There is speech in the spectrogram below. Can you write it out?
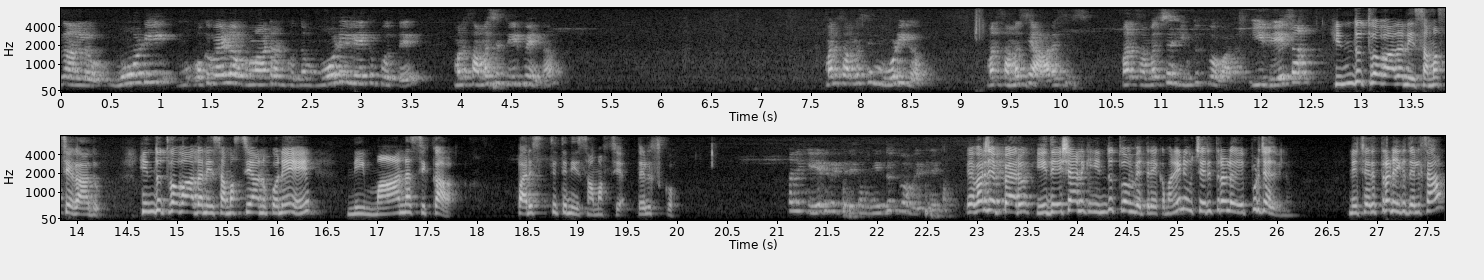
దానిలో మోడీ ఒకవేళ ఒక మాట అనుకుందాం మోడీ లేకపోతే మన సమస్య తీరిపోయిందా? మన సమస్య మోడీ కాదు. మన సమస్య ఆర్ఎస్ఎస్. మన సమస్య హిందుత్వవాదం. ఈ దేశ హిందుత్వవాద నీ సమస్య కాదు. హిందుత్వవాద నీ సమస్య అనుకునే నీ మానసిక పరిస్థితి నీ సమస్య. తెలుసుకో. మనకి ఏది వ్యతిరేకం? హిందుత్వం వ్యతిరేకం. ఎవరు చెప్పారు? ఈ దేశానికి హిందుత్వం వ్యతిరేకమని నువ్వు చరిత్రలో ఎప్పుడు చదివినావు? నీ చరిత్ర నీకు తెలుసా?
